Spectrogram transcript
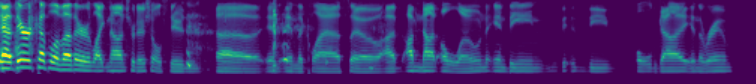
Yeah, there are a couple of other like non-traditional students uh, in in the class, so I, I'm not alone in being the, the old guy in the room.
